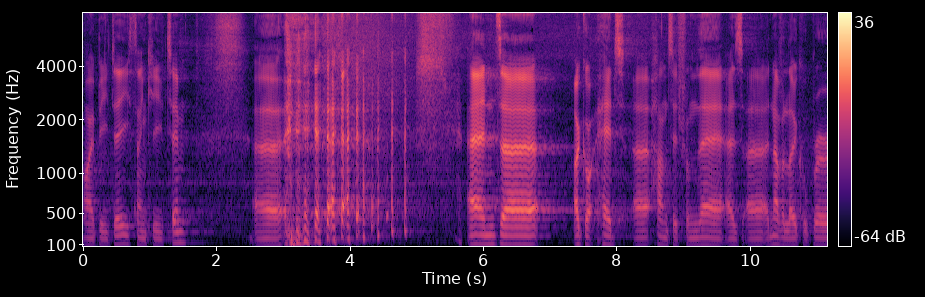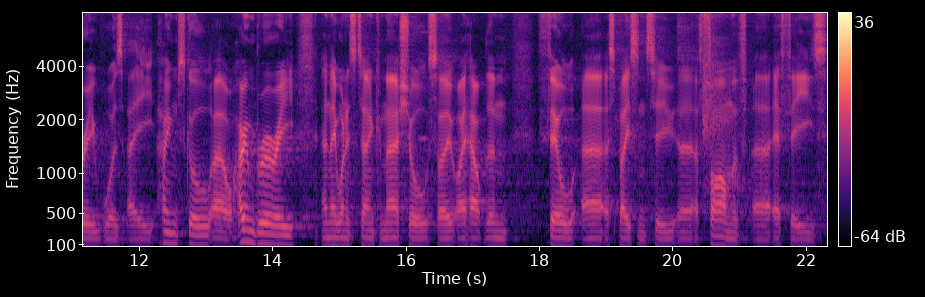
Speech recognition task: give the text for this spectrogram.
IBD. Thank you, Tim. Uh, And uh, I got head uh, hunted from there as uh, another local brewery was a home school uh, or home brewery, and they wanted to turn commercial. So I helped them fill uh, a space into uh, a farm of FEs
